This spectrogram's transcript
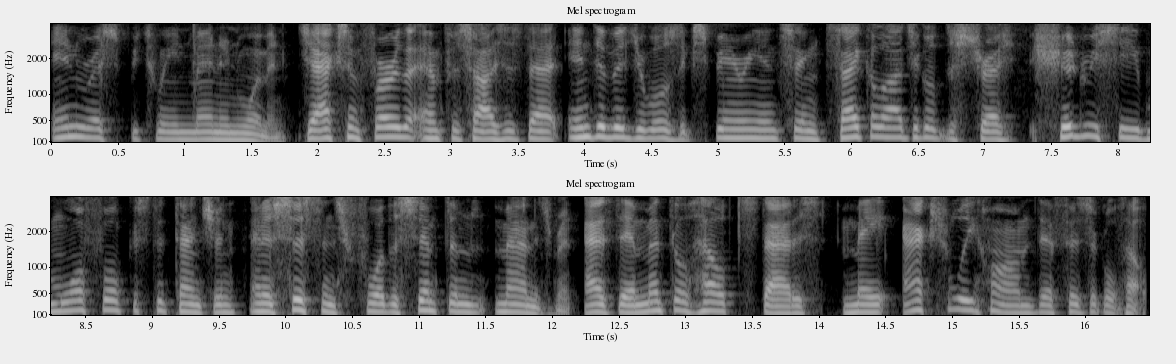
in risk between men and women. Jackson further emphasizes that individuals experiencing psychological distress should receive more focused attention and assistance for the symptom management, as their mental health status may actually harm their physical health.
